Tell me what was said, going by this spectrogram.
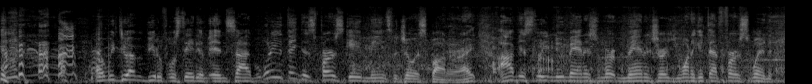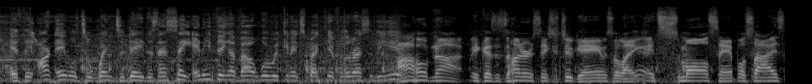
and we do have a beautiful stadium inside. But what do you think this first game means for Joe Espada, right? Obviously, new management manager, you want to get that first win. If they aren't able to win today, does that say anything about what we can expect here for the rest of the year? I hope not, because it's 162 games, so like Yeah. it's small sample size.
